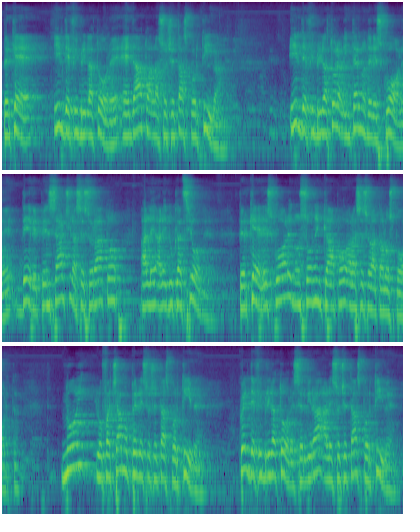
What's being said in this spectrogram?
perché il defibrillatore è dato alla società sportiva. Il defibrillatore all'interno delle scuole deve pensarci l'assessorato all'educazione, perché le scuole non sono in capo all'assessorato allo sport. Noi lo facciamo per le società sportive. Quel defibrillatore servirà alle società sportive,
